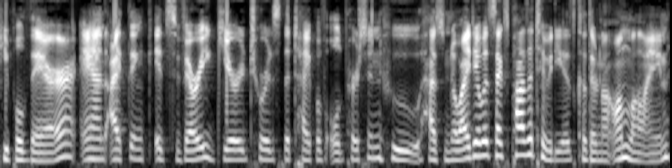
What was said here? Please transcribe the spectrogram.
people there. And I think it's very geared towards the type of old person who has no idea what sex positivity is because they're not online.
